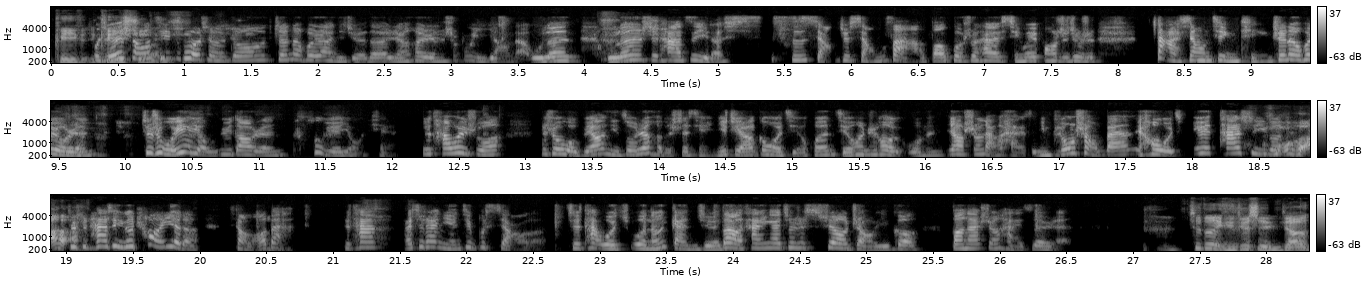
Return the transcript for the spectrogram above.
可以。我觉得相亲过程中真的会让你觉得人和人是不一样的，无论无论是他自己的思思想就想法，包括说他的行为方式，就是大相径庭。真的会有人，就是我也有遇到人特别有钱，就他会说。他说：“我不要你做任何的事情，你只要跟我结婚。结婚之后，我们要生两个孩子，你不用上班。然后我，因为他是一个，就是他是一个创业的小老板，就他，而且他年纪不小了，就他，我我能感觉到他应该就是需要找一个帮他生孩子的人。这都已经就是你知道，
